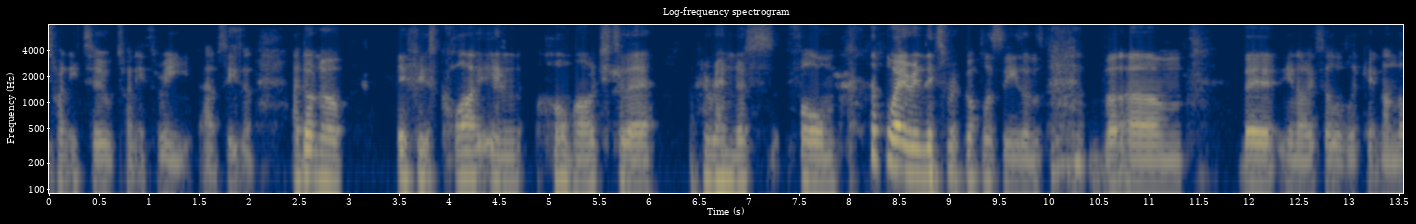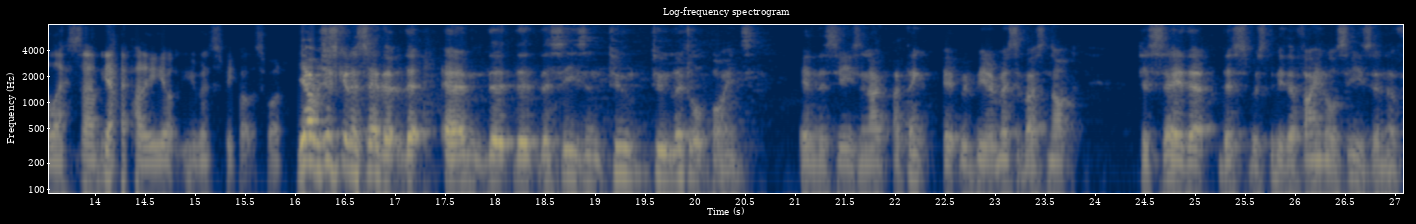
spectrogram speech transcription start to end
22-23 um, season. I don't know if it's quite in homage to their horrendous form wearing this for a couple of seasons, but um, they, you know, it's a lovely kit nonetheless. Um, yeah, Paddy, you're, you're going to speak about the squad. Yeah, I was just going to say that that um, the, the the season two two little points in the season. I, I think it would be remiss of us not to say that this was to be the final season of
